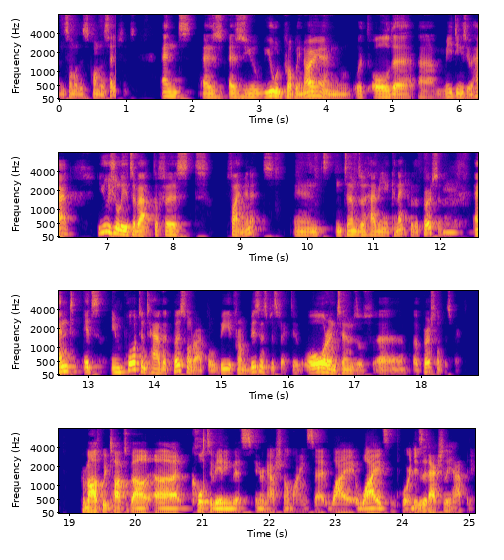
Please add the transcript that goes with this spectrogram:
in some of these conversations. And as as you you would probably know, and with all the um, meetings you had, usually it's about the first five minutes and in terms of having a connect with a person. Mm. And it's important to have that personal rapport, be it from a business perspective or in terms of uh, a personal perspective. Pramath, we talked about uh, cultivating this international mindset. Why why it's important? Is it actually happening?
